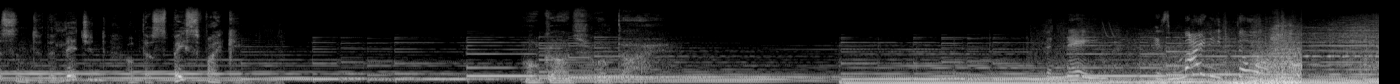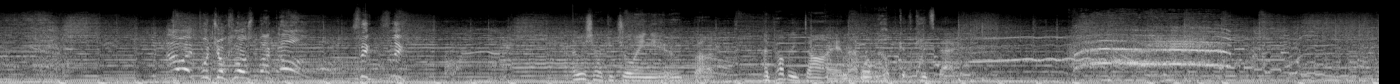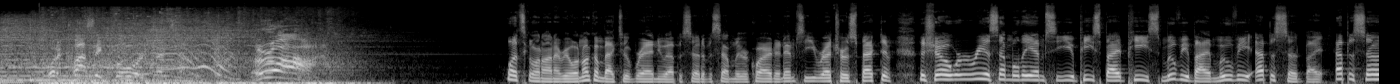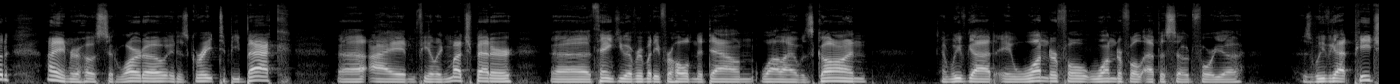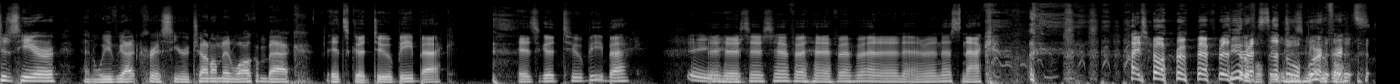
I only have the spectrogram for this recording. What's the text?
listen to the legend of the Space Viking. Oh All gods will die. The name is Mighty Thor! Now I put your clothes back on! Flick, flick! I wish I could join you, but I'd probably die and that won't help get the kids back. What a classic forward that sounds. What's going on, everyone? Welcome back to a brand new episode of Assembly Required, an MCU retrospective, the show where we reassemble the MCU piece by piece, movie by movie, episode by episode. I am your host, Eduardo. It is great to be back. Uh, I am feeling much better. Uh, thank you, everybody, for holding it down while I was gone. And we've got a wonderful, wonderful episode for you. We've got Peaches here and we've got Chris here. Gentlemen, welcome back. It's good to be back. It's good to be back. Hey. a snack. I don't remember the Beautiful, rest of the words.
